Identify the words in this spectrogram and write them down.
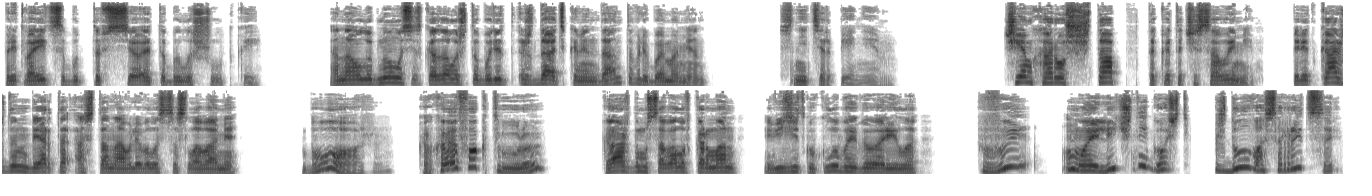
притвориться, будто все это было шуткой. Она улыбнулась и сказала, что будет ждать коменданта в любой момент. С нетерпением. Чем хорош штаб, так это часовыми. Перед каждым Берта останавливалась со словами «Боже, какая фактура!» Каждому совала в карман визитку клуба и говорила «Вы мой личный гость, жду вас, рыцарь!»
